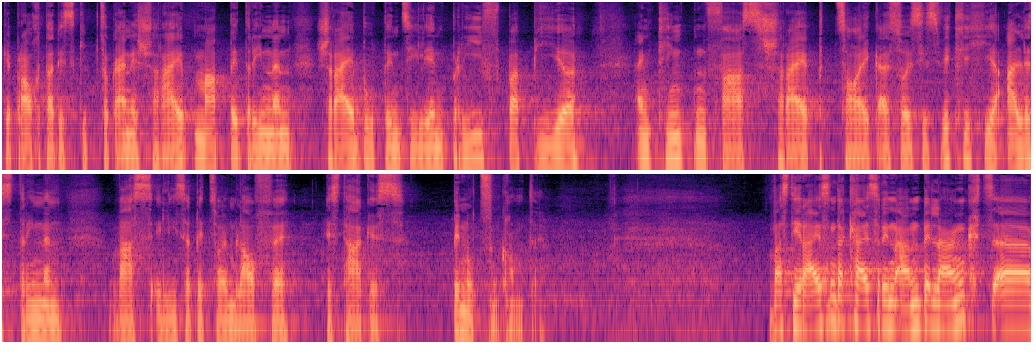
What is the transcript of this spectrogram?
gebraucht hat. Es gibt sogar eine Schreibmappe drinnen, Schreibutensilien, Briefpapier, ein Tintenfass, Schreibzeug. Also es ist wirklich hier alles drinnen, was Elisabeth so im Laufe des Tages benutzen konnte. Was die Reisen der Kaiserin anbelangt, äh,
